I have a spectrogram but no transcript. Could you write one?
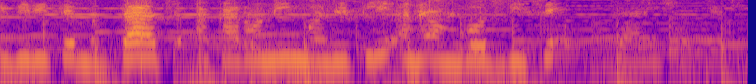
એવી રીતે બધા જ આકારોની માહિતી અને અંગો વિશે જાણી શકે છે.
